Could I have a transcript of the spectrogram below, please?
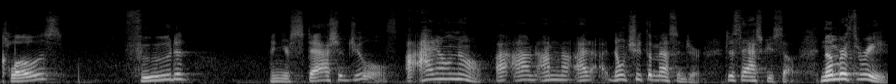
clothes, food, and your stash of jewels? I, I don't know. I, am not, I, don't shoot the messenger. Just ask yourself. Number three,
